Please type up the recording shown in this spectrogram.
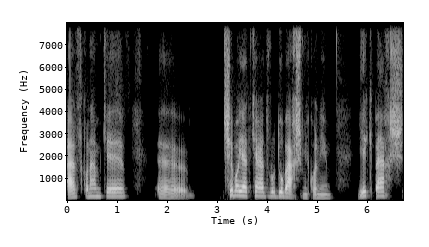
ارز کنم که چه باید کرد رو دو بخش می‌کنیم. یک بخش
